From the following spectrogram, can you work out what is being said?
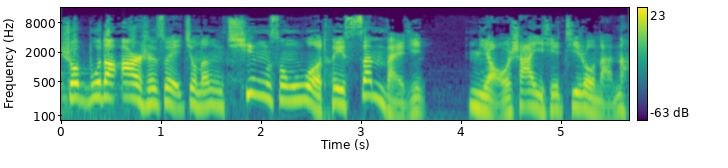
说不到二十岁就能轻松卧推三百斤。秒杀一些肌肉男呐！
